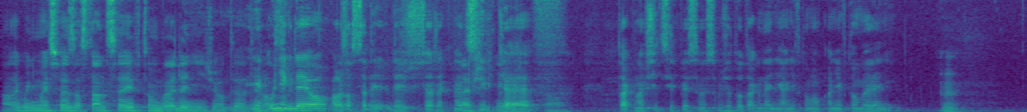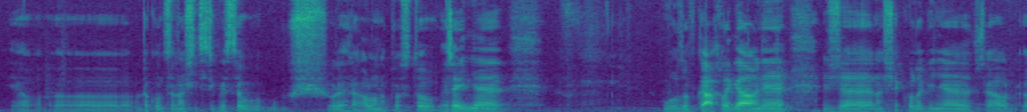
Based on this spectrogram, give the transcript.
ale tak oni mají své zastánce i v tom vedení, že jo? Ty, ty jako hlasy. někde jo, ale zase, když se řekne ne církev, no. tak v naší církvi si myslím, že to tak není, ani v tom, ani v tom vedení. Hmm. Jo, e, dokonce v naší církvi se už odehrálo naprosto veřejně, v uvozovkách legálně, že naše kolegyně třeba e,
